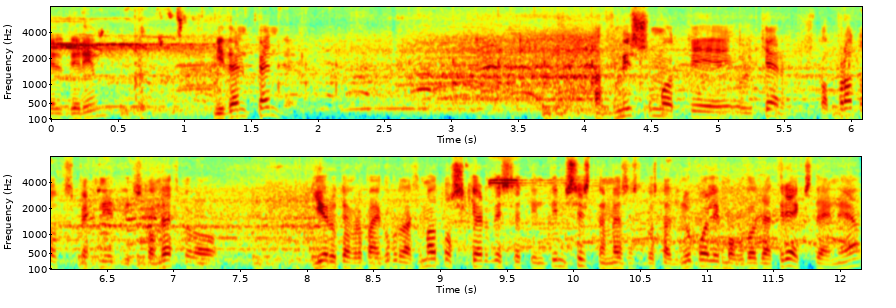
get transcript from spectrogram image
Εντερνάι. Γελτιρίμ. 0-5. Θα θυμίσουμε ότι ο Λουκέρ στο πρώτο της παιχνίδι, στον δεύτερο γύρο του Ευρωπαϊκού Πρωταθλήματος κέρδισε την Team System μέσα στην Κωνσταντινούπολη με 83-69.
